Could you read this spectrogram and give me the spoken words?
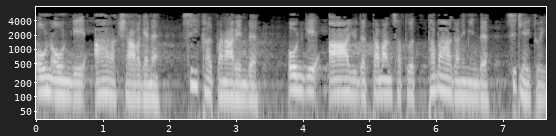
ඔවුන් ඔවුන්ගේ ආරක්ෂාව ගැන සීකල්පනාවෙන්ද ඔවුන්ගේ ආයුධ Taman සතුව තබා ගනිමින්ද සිටිය යුතුය.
